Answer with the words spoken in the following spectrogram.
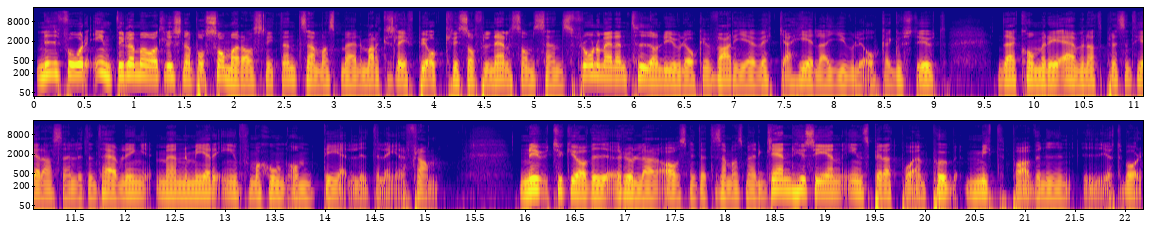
Ni får inte glömma av att lyssna på sommaravsnitten tillsammans med Marcus Leifby och Kristoffer Linell som sänds från och med den 10 juli och varje vecka hela juli och augusti ut. Där kommer det även att presenteras en liten tävling, men mer information om det lite längre fram. Nu tycker jag vi rullar avsnittet tillsammans med Glenn Hussein inspelat på en pub mitt på Avenyn i Göteborg.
